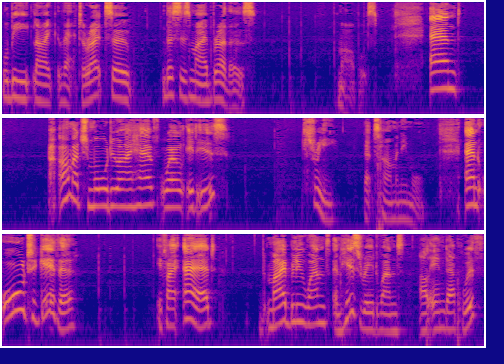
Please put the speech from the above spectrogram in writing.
will be like that, all right? So this is my brother's marbles. And how much more do I have? Well, it is three. That's how many more. And all together, if I add my blue ones and his red ones, I'll end up with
